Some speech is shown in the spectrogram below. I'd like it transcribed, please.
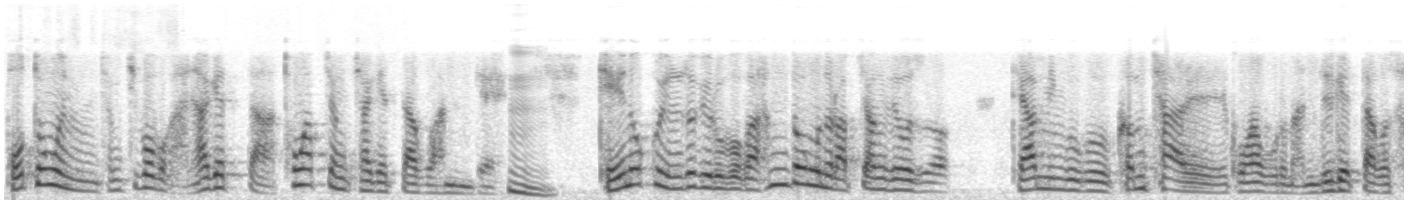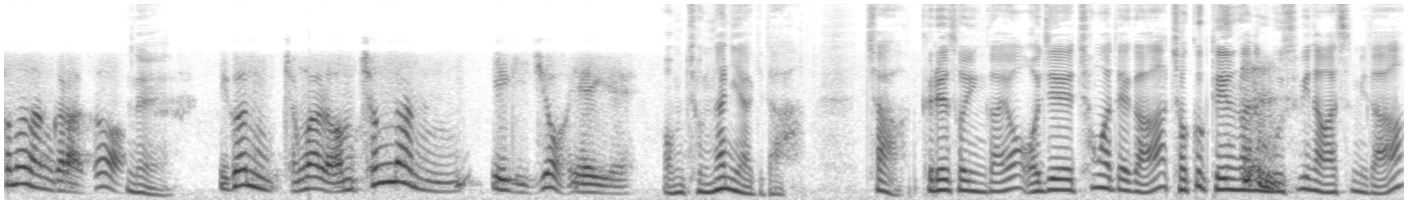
보통은 정치 보복 안 하겠다, 통합 정치하겠다고 하는데 음. 대놓고 윤석열 후보가 한동훈을 앞장세워서 대한민국을 검찰 공화국으로 만들겠다고 선언한 거라서 네. 이건 정말 엄청난 얘기죠. 예, 예. 엄청난 이야기다. 자, 그래서인가요? 어제 청와대가 적극 대응하는 모습이 나왔습니다.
